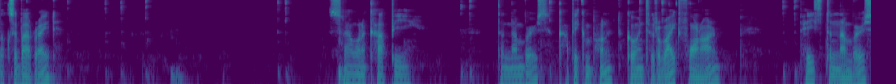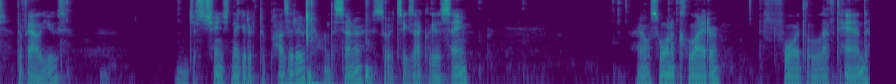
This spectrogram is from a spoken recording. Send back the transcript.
Looks about right. So I want to copy the numbers, copy component, go into the right forearm, paste the numbers, the values, just change negative to positive on the center so it's exactly the same. I also want a collider for the left hand,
